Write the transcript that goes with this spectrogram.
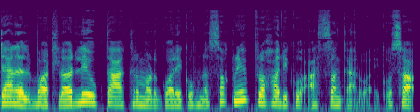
ड्यानल बटलरले उक्त आक्रमण गरेको हुन सक्ने प्रहरीको आशंका रहेको छ।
